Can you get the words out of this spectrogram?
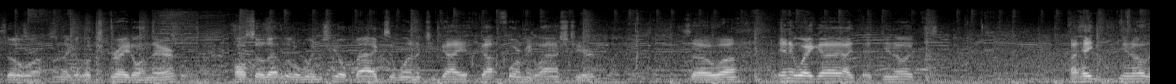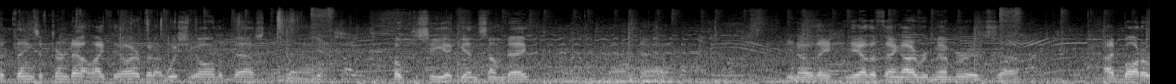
So uh, I think it looks great on there. Also, that little windshield bag's the one that you guy got for me last year. So uh, anyway, guy, I, you know, it's, I hate, you know, that things have turned out like they are, but I wish you all the best and uh, hope to see you again someday. And, uh, you know, the, the other thing I remember is uh, I bought a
